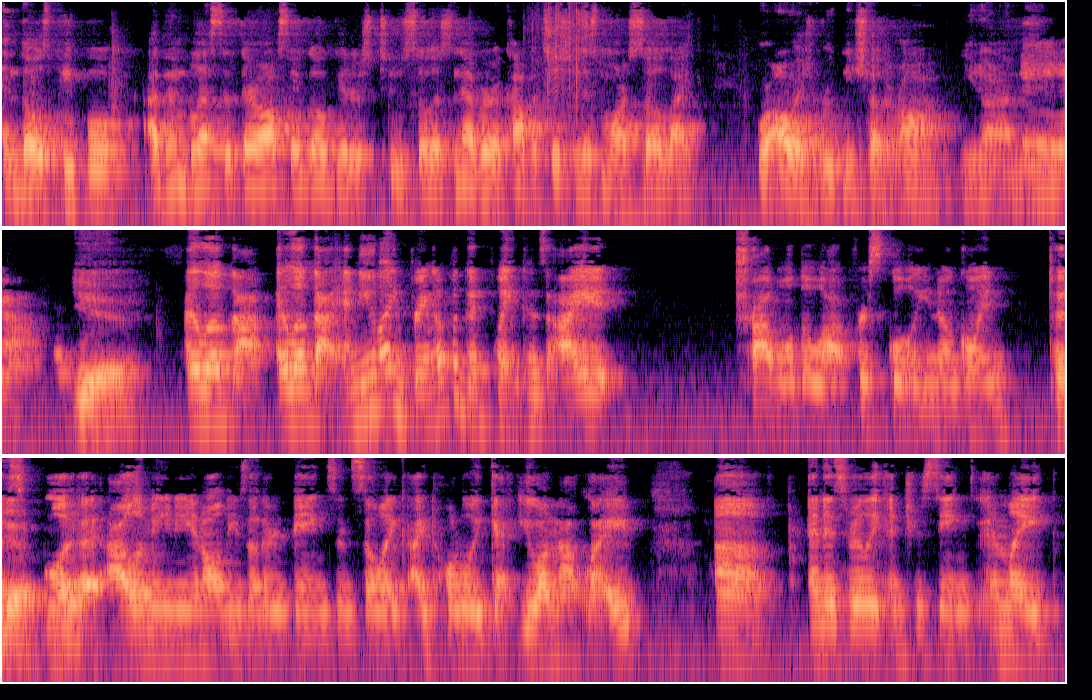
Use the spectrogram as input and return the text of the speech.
and those people, I've been blessed that they're also go getters too. So it's never a competition. It's more so like we're always rooting each other on. You know what I mean? Yeah. Yeah. I love that. I love that. And you like bring up a good point because I traveled a lot for school, you know, going to yeah, school yeah. at Alemany and all these other things. And so, like, I totally get you on that life. Um, and it's really interesting. And, like,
